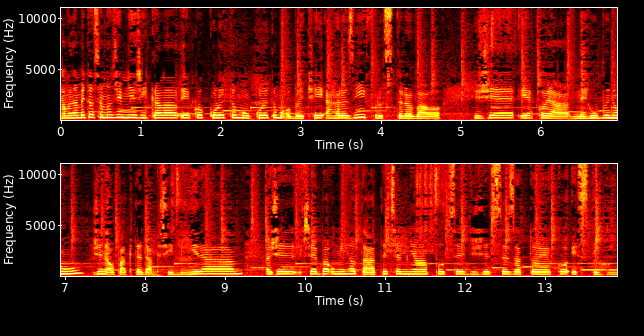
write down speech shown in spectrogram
A ona mi to samozřejmě říkala jako kvůli tomu, kvůli tomu obličeji a hrozně frustrovalo, že jako já nehubnu, že naopak teda přibírám a že třeba u mýho táty jsem měla pocit, že se za to jako i stydí.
